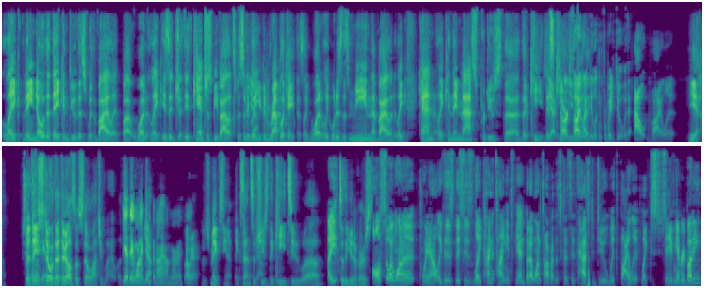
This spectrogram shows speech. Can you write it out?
like they know that they can do this with Violet, but what like is it? Ju- it can't just be Violet specifically. Yeah. You can replicate this. Like what? Like what does this mean that Violet like can like can they mass produce the the key? This yeah, key. Darkseid you know, might like- be looking for a way to do it without Violet. Yeah, but they still that they're also still watching Violet. yeah, they want to Yeah. keep an eye on her. I thought. Okay. which makes you know makes sense if Yeah. she's the key to uh I to the universe. also I want to point out like this is this is like kind of tying into the end, but I want to talk about this because it has to do with Violet like saving everybody.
